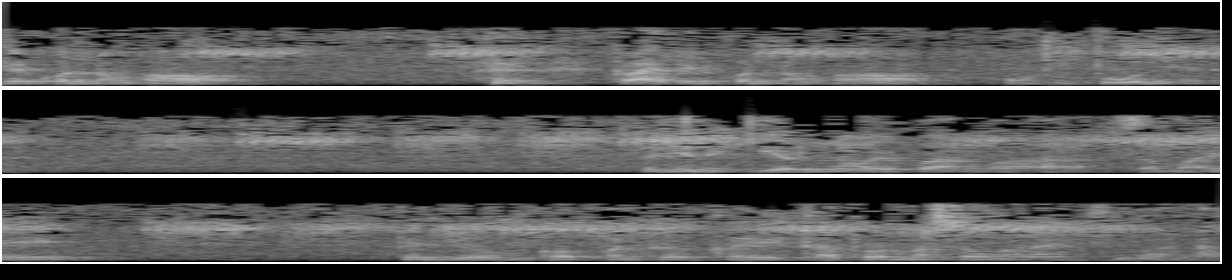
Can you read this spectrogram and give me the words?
เป็นคนหนองอ้อกลายเป็นคนหนองอ้อองค์ที่ปูนเนี่ยพระยินเกียรติเล่าให้ฟังว่าสมัย เป็นโยมก็มันก็เคยขับรถมาส่งอะไรที่ว่าเรา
